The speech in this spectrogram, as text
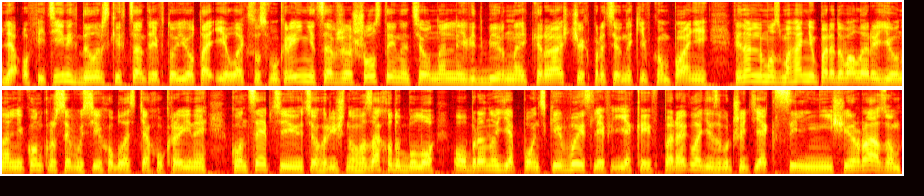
Для офіційних дилерських центрів Toyota і Lexus в Україні це вже шостий національний відбір найкращих працівників компаній. Фінальному змаганню передавали регіональні конкурси в усіх областях України. Концепцією цьогорічного заходу було обрано японський вислів, який в перекладі звучить як сильніші разом,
